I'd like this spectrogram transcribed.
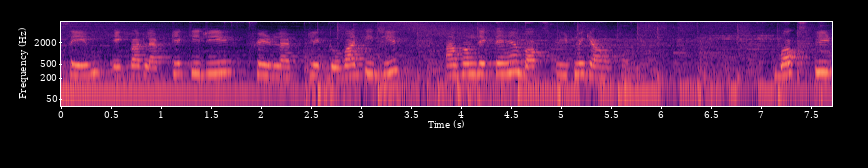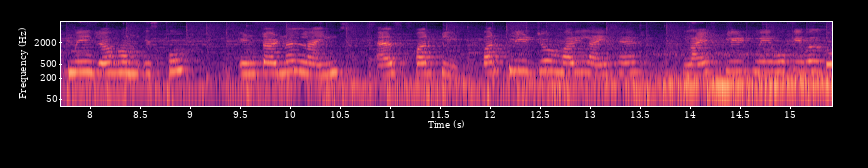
सेम एक बार लेफ़्ट क्लिक कीजिए, फिर लेफ़्ट क्लिक दो बार कीजिए। अब हम देखते हैं बॉक्स प्लीट में क्या होता है। बॉक्स प्लीट में जब हम इसको इंटरनल लाइंस एज पर प्लीट पर प्लीट जो हमारी लाइन है नाइफ प्लीट में वो केवल दो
